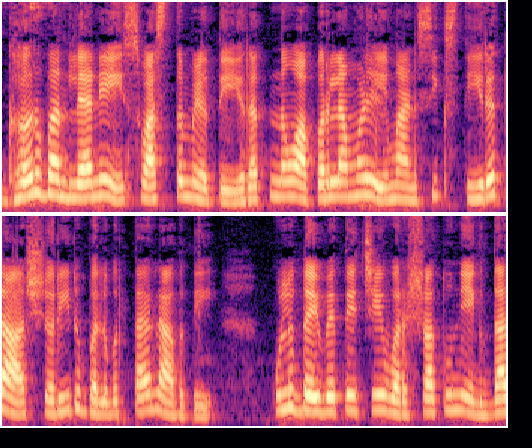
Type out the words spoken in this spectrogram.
घर बांधल्याने स्वास्थ्य मिळते. रत्न वापरल्यामुळे मानसिक स्थिरता शरीर बलवत्ता लाभते. कुलदैवतेचे वर्षातून एकदा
